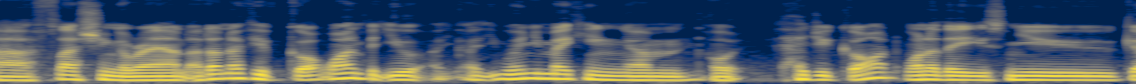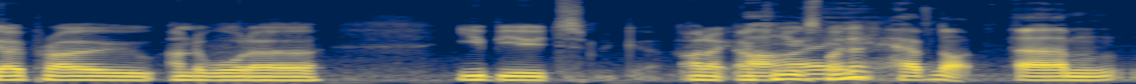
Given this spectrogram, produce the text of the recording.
uh, flashing around. I don't know if you've got one, but you uh, when you making um, or had you got one of these new GoPro underwater U-Butte? I don't. Uh, can you explain I it? Have not. Um,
